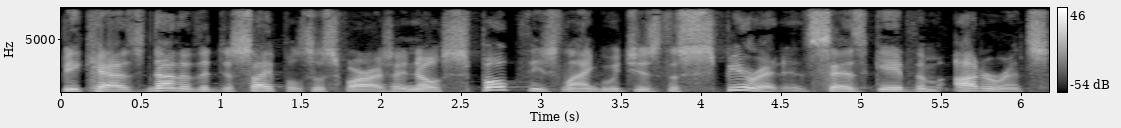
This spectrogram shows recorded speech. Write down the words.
because none of the disciples, as far as I know, spoke these languages. The Spirit, it says, gave them utterance.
